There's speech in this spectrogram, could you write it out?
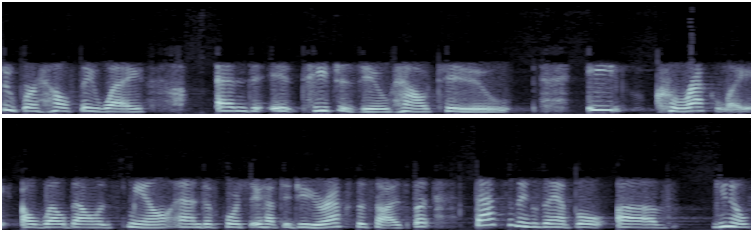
super healthy way, and it teaches you how to eat correctly, a well balanced meal, and of course you have to do your exercise. But that's an example of, you know,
